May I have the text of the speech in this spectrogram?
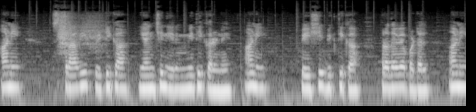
आणि स्त्रावी पीटिका यांची निर्मिती करणे आणि पेशी भिक्तिका प्रदव्य पटल आणि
